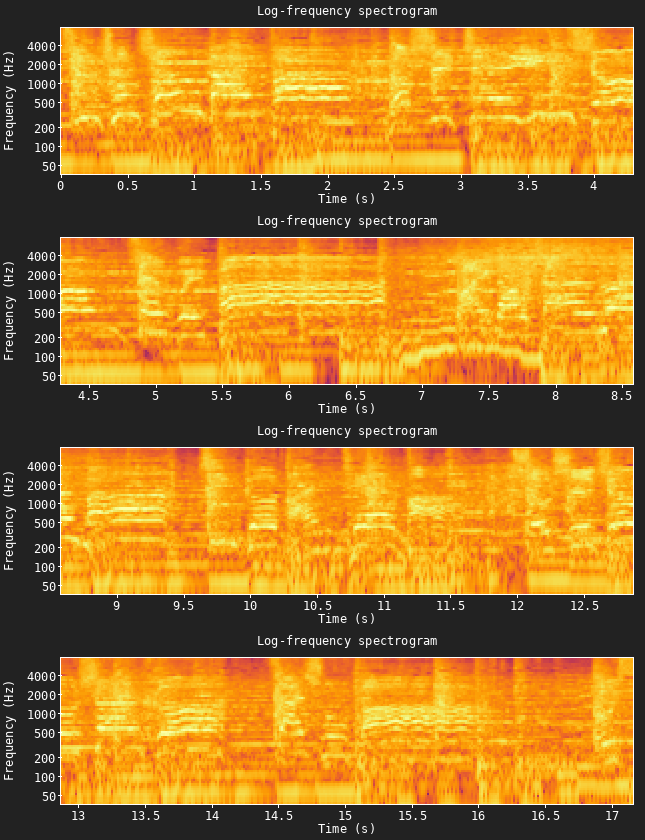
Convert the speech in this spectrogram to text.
青春成白发，若是真英雄，会怕？战乱麻，金戈伴铁马，收拾旧山河再出发。不死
